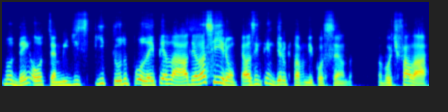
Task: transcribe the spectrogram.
mudei outra, me despi tudo, pulei pelado, e elas riram, elas entenderam que estava me coçando. Eu vou te falar.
